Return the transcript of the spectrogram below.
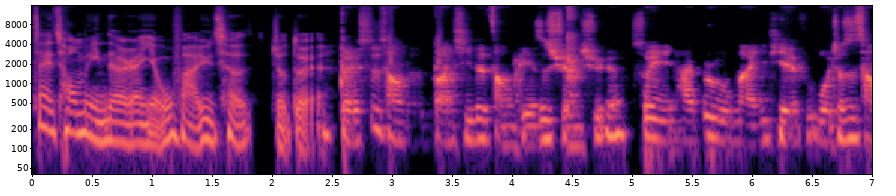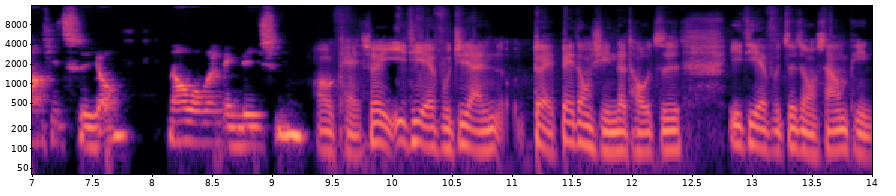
再聪明的人也无法预测，就对了。对，市场的短期的涨跌是玄学，所以还不如买 ETF。我就是长期持有。然后我们领利息。OK，所以 ETF 既然对被动型的投资，ETF 这种商品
